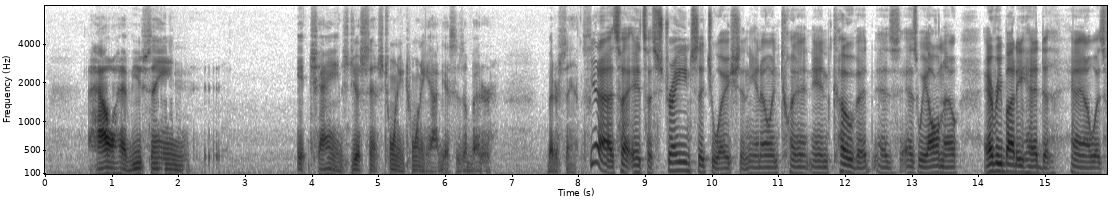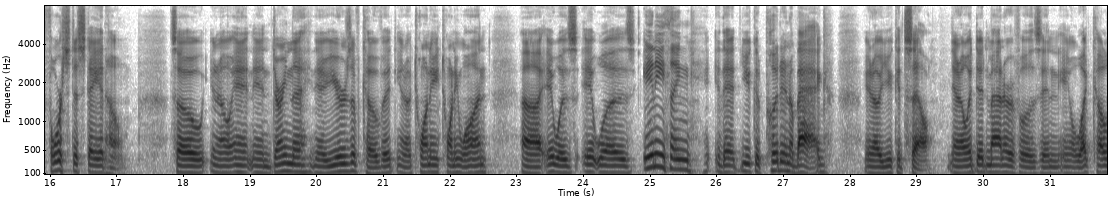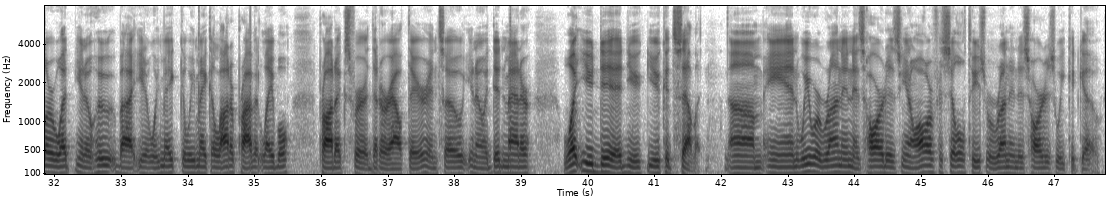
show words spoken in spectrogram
how have you seen it change just since 2020? I guess is a better better sense. Yeah, it's a it's a strange situation, you know. In in COVID, as as we all know, everybody had to know was forced to stay at home. So you know, and, and during the you know, years of COVID, you know, 2021, uh, it was it was anything that you could put in a bag, you know, you could sell. You know, it didn't matter if it was in you know what color, what you know who. But you know, we make we make a lot of private label products for that are out there, and so you know it didn't matter what you did, you you could sell it. Um, and we were running as hard as you know all our facilities were running as hard as we could go.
